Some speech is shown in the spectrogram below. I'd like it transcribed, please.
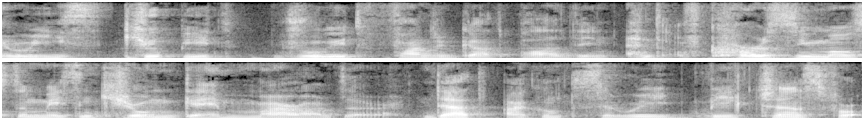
Ares, Cupid, Druid, Thunder God, Paladin, and of course the most amazing hero game, Marauder. That account is a really big chance for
